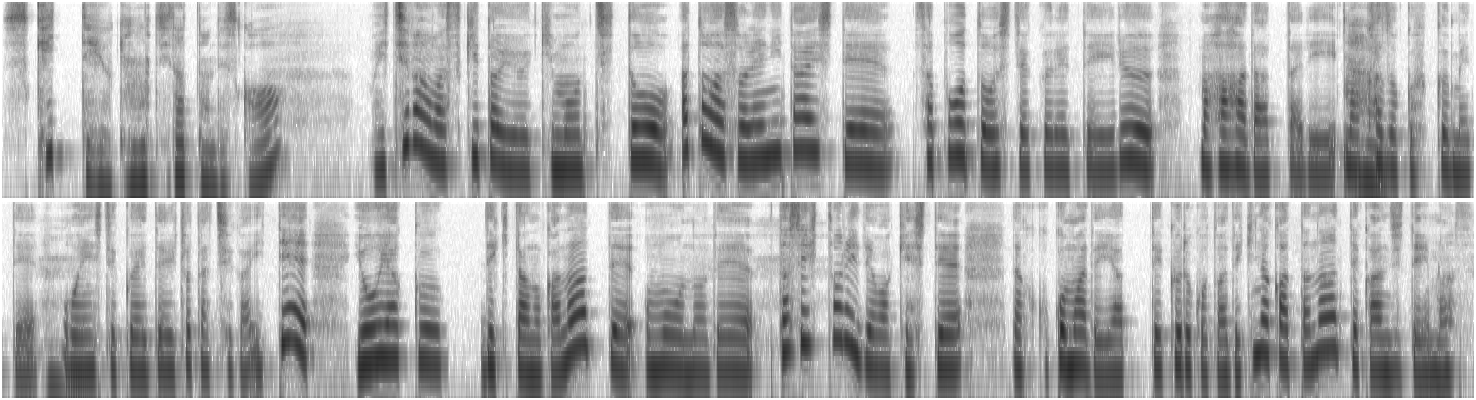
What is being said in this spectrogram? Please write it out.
好きっていう気持ちだったんですか？一番は好きという気持ちとあとはそれに対してサポートをしてくれている、まあ、母だったり、まあ、家族含めて応援してくれている人たちがいて、はい、ようやくできたのかなって思うので私一人では決してなんかここまでやってくることはできなかったなって感じています。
